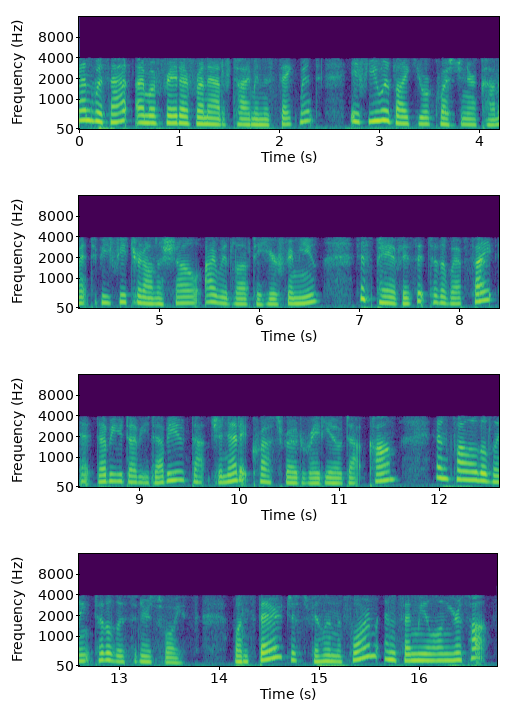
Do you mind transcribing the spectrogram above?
And with that, I'm afraid I've run out of time in this segment. If you would like your question or comment to be featured on the show, I would love to hear from you. Just pay a visit to the website at www.geneticcrossroadradio.com and follow the link to the listener's voice. Once there, just fill in the form and send me along your thoughts.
